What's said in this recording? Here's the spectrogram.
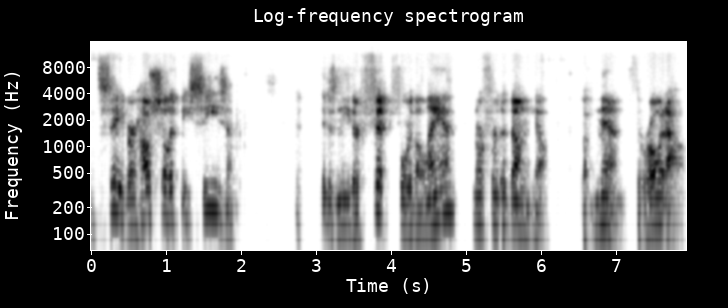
its savor, how shall it be seasoned? It is neither fit for the land nor for the dunghill, but men throw it out.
